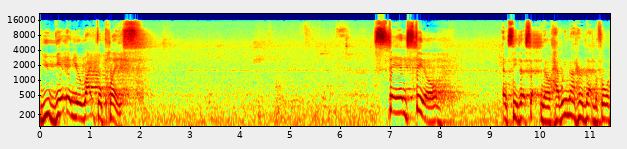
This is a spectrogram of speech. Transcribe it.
You get in your rightful place. Stand still and see that. No, have we not heard that before?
